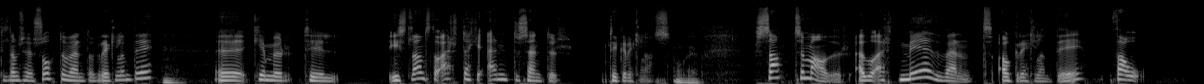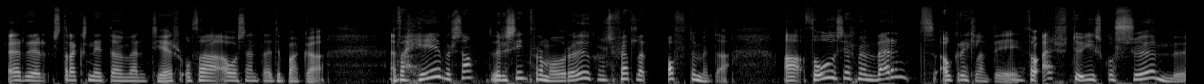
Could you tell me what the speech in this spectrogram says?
til dæmis hefur sóttum vernd á Greiklandi mm. uh, kemur til Íslands, þá ertu ekki endur sendur til Greiklands okay. samt sem áður, ef þú ert meðvernd á Greiklandi þá er þér strax neytað um vernd hér og það á að senda þið tilbaka en það hefur samt verið sínt fram á og Rauðurkross fjallar oft um þetta að þó þú sér með vernd á Greiklandi þá ertu í sko sömu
